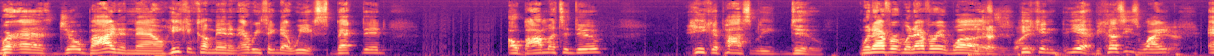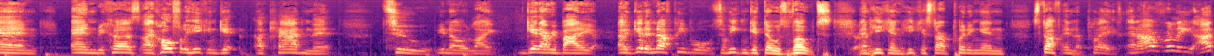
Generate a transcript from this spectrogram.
Whereas Joe Biden now, he can come in and everything that we expected Obama to do, he could possibly do. Whatever whatever it was. Because he's He can yeah, because he's white Yeah. and and because like hopefully he can get a cabinet to, you know, like get everybody uh, get enough people so he can get those votes Right. and he can he can start putting in stuff into place. And I really I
